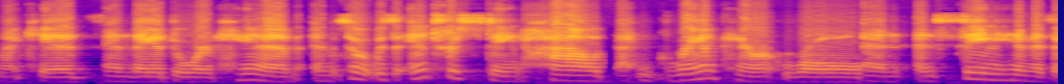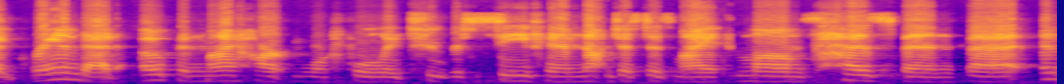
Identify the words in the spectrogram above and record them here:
my kids and they adored him. And so it was interesting how that grandparent role and, and seeing him as a granddad opened my heart more fully to receive him, not just as my mom's husband, but, and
